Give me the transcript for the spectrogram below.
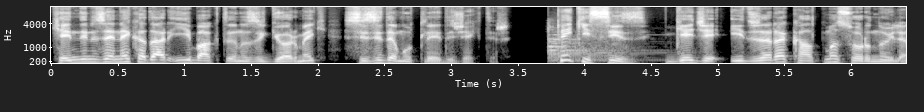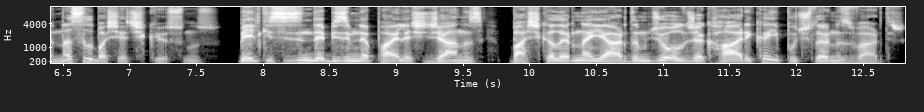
kendinize ne kadar iyi baktığınızı görmek sizi de mutlu edecektir. Peki siz gece idrara kalkma sorunuyla nasıl başa çıkıyorsunuz? Belki sizin de bizimle paylaşacağınız, başkalarına yardımcı olacak harika ipuçlarınız vardır.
